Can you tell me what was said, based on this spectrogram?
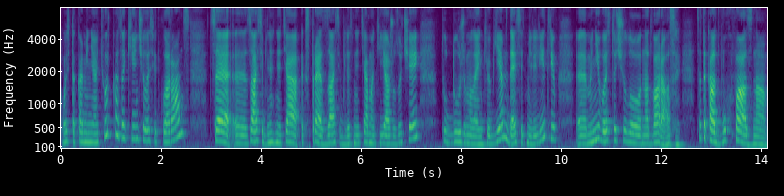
ось така мініатюрка закінчилась від Clarins. Це е, засіб для зняття, експрес-засіб для зняття макіяжу з очей. Тут дуже маленький об'єм, 10 мл. Е, Мені вистачило на два рази. Це така двохфазна.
